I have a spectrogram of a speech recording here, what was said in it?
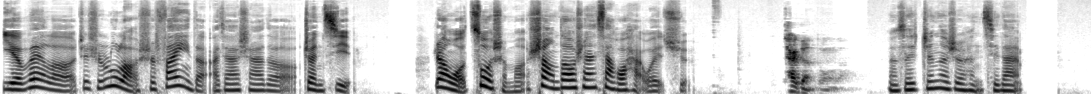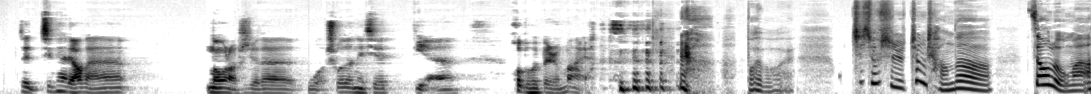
也为了这是陆老师翻译的阿加莎的传记，让我做什么上刀山下火海我也去，太感动了。嗯，所以真的是很期待。这今天聊完，猫猫老师觉得我说的那些点会不会被人骂呀？不会不会，这就是正常的交流嘛。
